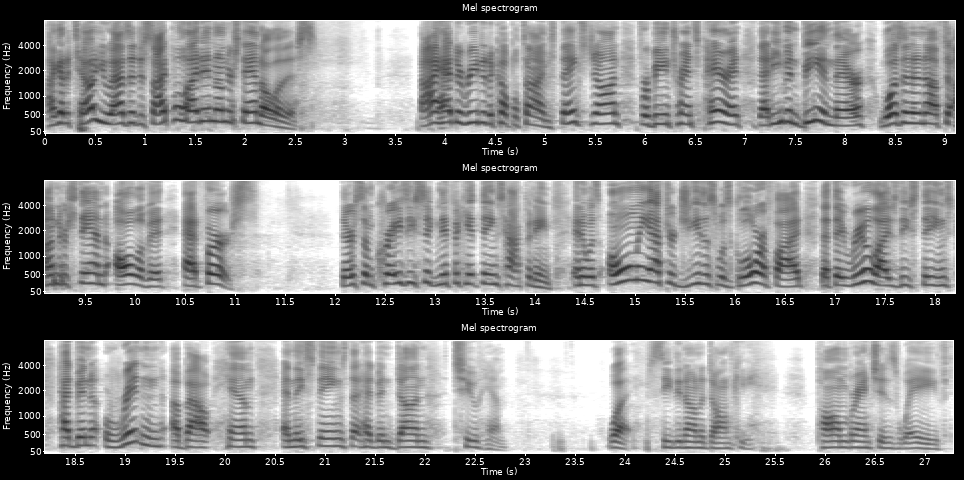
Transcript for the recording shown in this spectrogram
I got to tell you, as a disciple, I didn't understand all of this. I had to read it a couple times. Thanks, John, for being transparent that even being there wasn't enough to understand all of it at first. There's some crazy significant things happening. And it was only after Jesus was glorified that they realized these things had been written about him and these things that had been done to him what? Seated on a donkey, palm branches waved,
